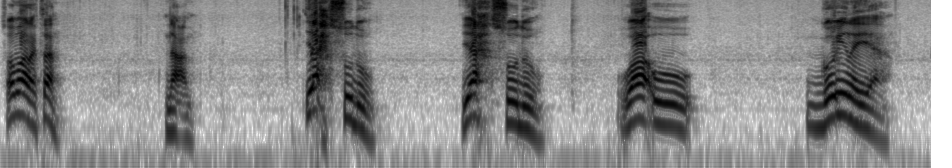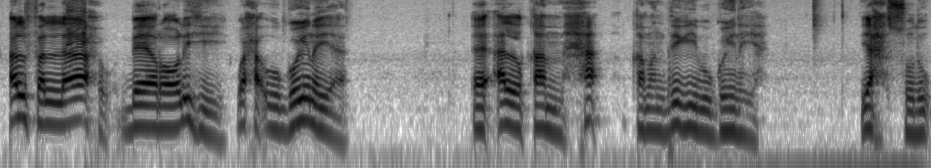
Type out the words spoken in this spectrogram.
صوم ركتان نعم. يحصد يحصد. واو. قوينيا. الفلاح بيروله وحاو قوينيا. القمح. قمنديقي بو قوينيا yaxsudu.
